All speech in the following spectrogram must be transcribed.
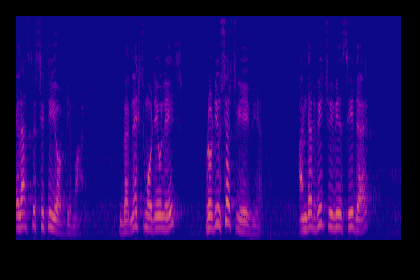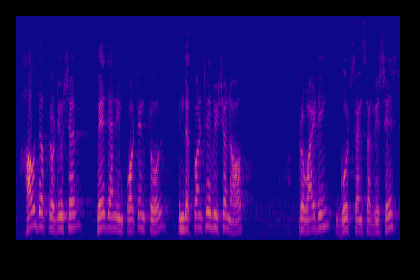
elasticity of demand. The next module is producer's behavior under which we will see that how the producer plays an important role in the contribution of providing goods and services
